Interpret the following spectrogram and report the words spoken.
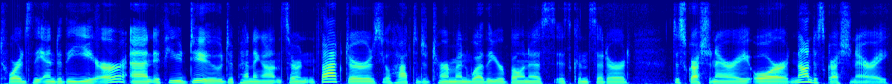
towards the end of the year. And if you do, depending on certain factors, you'll have to determine whether your bonus is considered discretionary or non discretionary,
